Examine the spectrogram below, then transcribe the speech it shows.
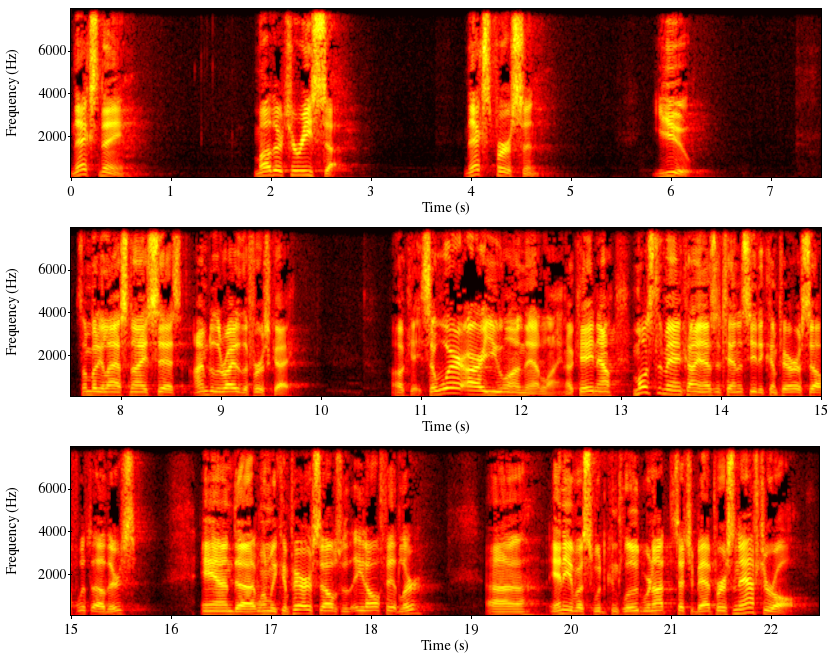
Next name, Mother Teresa. Next person, you. Somebody last night says, I'm to the right of the first guy. Okay, so where are you on that line? Okay, now, most of mankind has a tendency to compare ourselves with others. And uh, when we compare ourselves with Adolf Hitler, uh, any of us would conclude we're not such a bad person after all.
